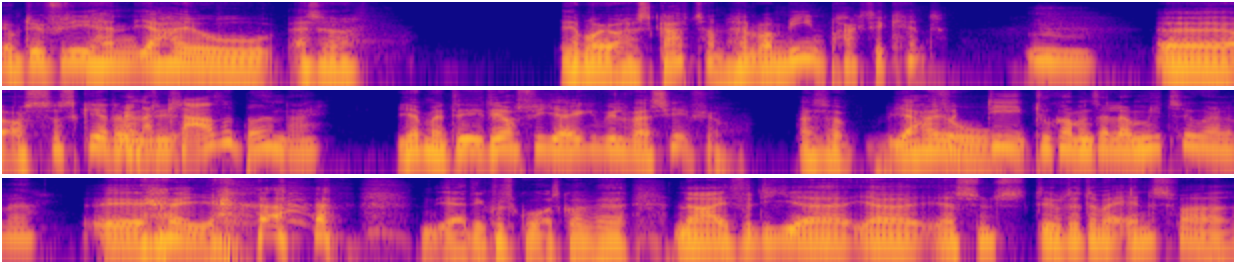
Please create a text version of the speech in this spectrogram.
Jo, men det er fordi, han, jeg har jo, altså, jeg må jo have skabt ham. Han var min praktikant. Mm. Øh, og så sker der Han jo har klaret sig bedre end dig. Jamen, det, det er også fordi, jeg ikke ville være chef jo. Altså, jeg har jo... Fordi du kommer til at lave MeToo, eller hvad? Øh, ja. ja, det kunne sgu også godt være. Nej, fordi jeg, jeg, jeg synes, det er jo det der med ansvaret.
